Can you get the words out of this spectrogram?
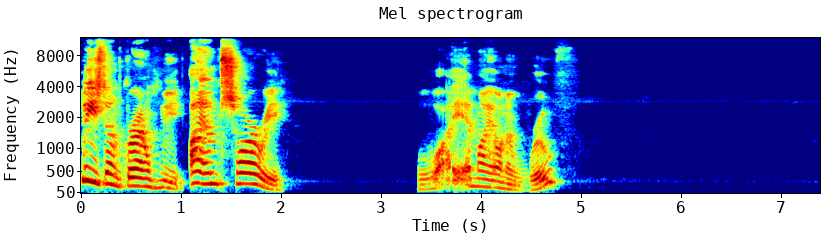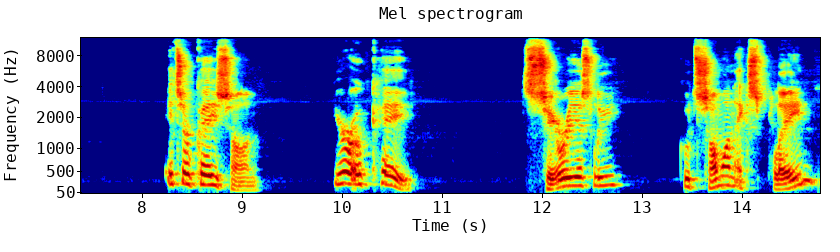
Please don't ground me. I am sorry. Why am I on a roof? It's okay, son. You're okay. Seriously? Could someone explain?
